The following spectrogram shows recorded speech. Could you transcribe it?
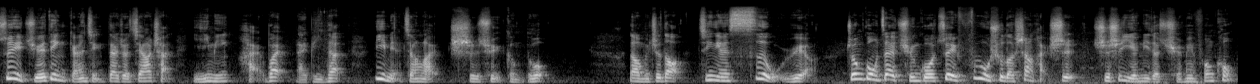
所以决定赶紧带着家产移民海外来避难，避免将来失去更多。那我们知道，今年四五月啊，中共在全国最富庶的上海市实施严厉的全面封控，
